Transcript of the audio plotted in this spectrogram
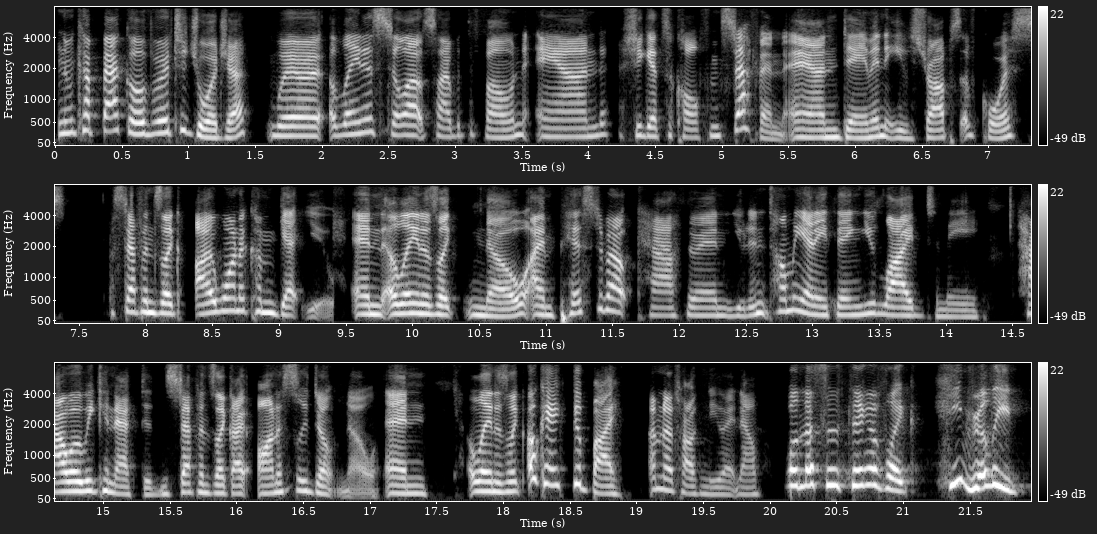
And we cut back over to Georgia, where Elena's still outside with the phone and she gets a call from Stefan. And Damon eavesdrops, of course. Stefan's like, I want to come get you. And Elena's like, No, I'm pissed about Catherine. You didn't tell me anything. You lied to me. How are we connected? And Stefan's like, I honestly don't know. And Elena's like, Okay, goodbye. I'm not talking to you right now. Well, that's the thing of like, he really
